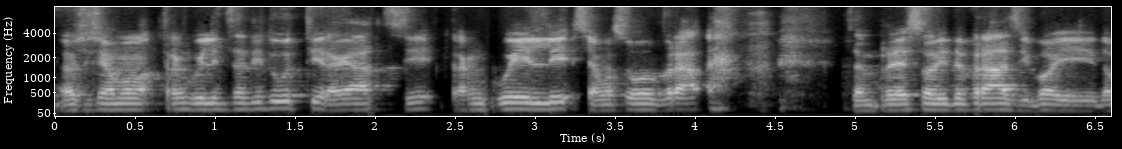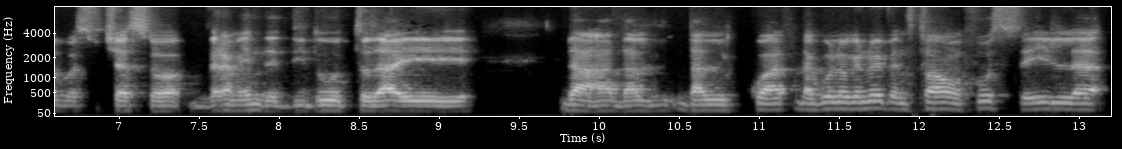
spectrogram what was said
Allora ci siamo tranquillizzati tutti, ragazzi, tranquilli, siamo sopra. Sempre le solite frasi, poi dopo è successo veramente di tutto, dai, da, dal, dal, da quello che noi pensavamo fosse il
